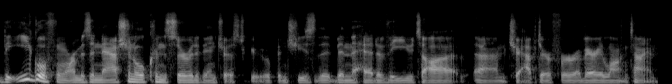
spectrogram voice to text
The Eagle Forum is a national conservative interest group, and she's been the head of the Utah um, chapter for a very long time.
